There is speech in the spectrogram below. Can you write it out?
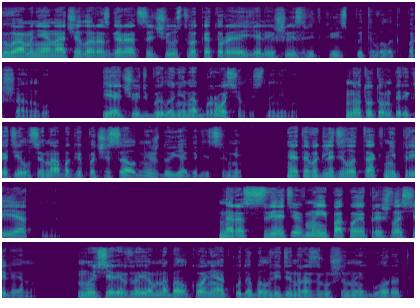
Во мне начало разгораться чувство, которое я лишь изредка испытывала к Пашангу. Я чуть было не набросилась на него. Но тут он перекатился на бок и почесал между ягодицами. Это выглядело так неприятно. На рассвете в мои покои пришла Селена. Мы сели вдвоем на балконе, откуда был виден разрушенный город.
